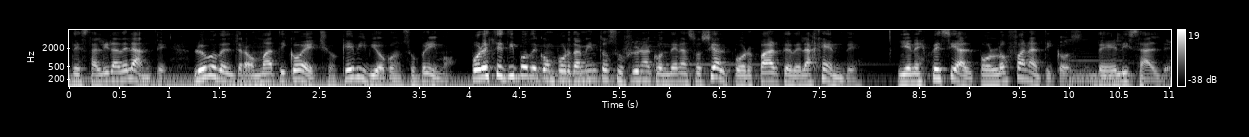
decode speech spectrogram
de salir adelante luego del traumático hecho que vivió con su primo. Por este tipo de comportamiento sufrió una condena social por parte de la gente, y en especial por los fanáticos de Elizalde.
